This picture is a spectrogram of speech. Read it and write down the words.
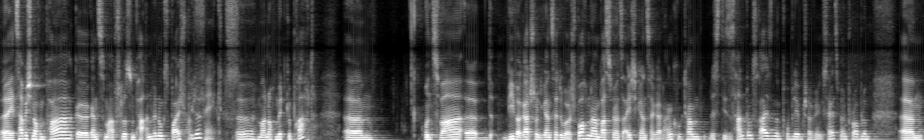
Äh, jetzt habe ich noch ein paar, äh, ganz zum Abschluss, ein paar Anwendungsbeispiele Perfekt. äh, mal noch mitgebracht. Ähm, und zwar, äh, wie wir gerade schon die ganze Zeit darüber gesprochen haben, was wir uns eigentlich die ganze Zeit gerade angeguckt haben, ist dieses Handlungsreisenden-Problem, Traveling Salesman-Problem. Ähm,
